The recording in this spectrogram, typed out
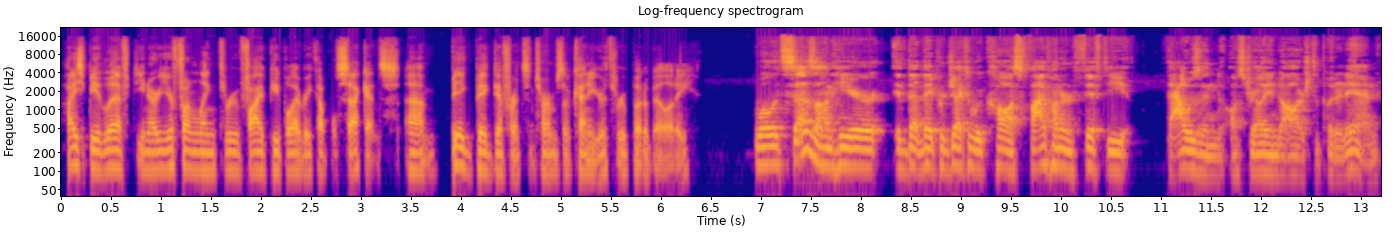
high speed lift, you know, you're funneling through five people every couple seconds. Um, big, big difference in terms of kind of your throughput ability. Well, it says on here that they projected would cost 550,000 Australian dollars to put it in.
